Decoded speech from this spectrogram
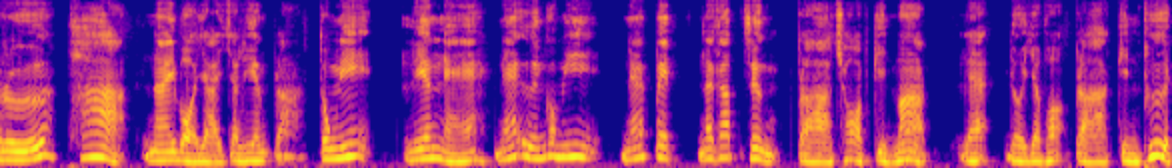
หรือถ้าในบ่อใหญ่จะเลี้ยงปลาตรงนี้เลี้ยงแหนแหนอื่นก็มีแหนเป็ดนะครับ ซึ่งปลาชอบกินมาก และโดยเฉพาะปลากินพืช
